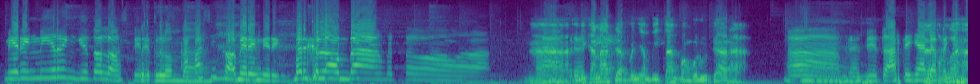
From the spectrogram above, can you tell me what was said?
miring-miring gitu loh spirit. Bergelombang. Apa sih kok miring-miring? Bergelombang, betul. Nah, Nah, ini karena ada penyempitan pembuluh darah. Ah, Hmm. berarti Iya. itu artinya Saya ada pernah hanya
